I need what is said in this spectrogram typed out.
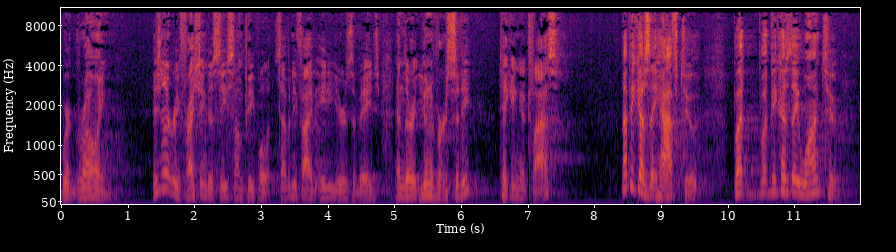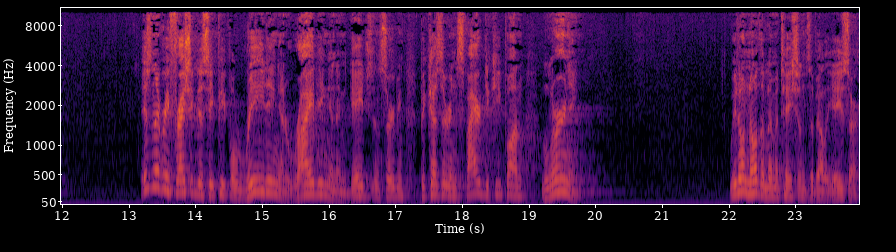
we're growing. Isn't it refreshing to see some people 75, 80 years of age and they're at university taking a class? Not because they have to, but, but because they want to. Isn't it refreshing to see people reading and writing and engaged in serving because they're inspired to keep on learning? We don't know the limitations of Eleazar.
